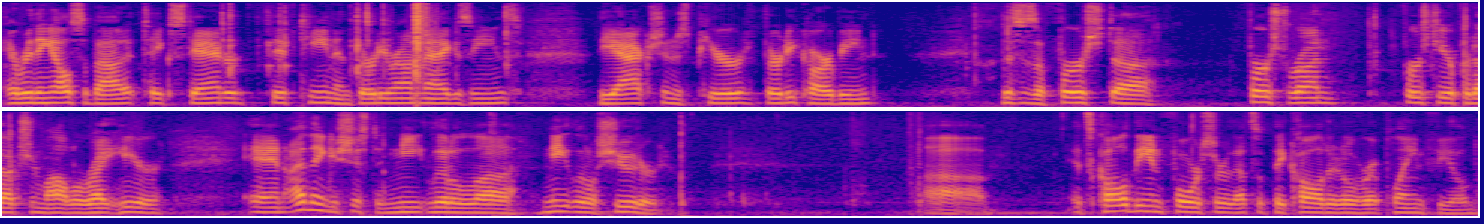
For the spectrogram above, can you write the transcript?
everything else about it takes standard 15 and 30 round magazines. The action is pure 30 carbine. This is a first uh, first run, first year production model right here, and I think it's just a neat little uh, neat little shooter. Uh, it's called the Enforcer. That's what they called it over at Plainfield,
